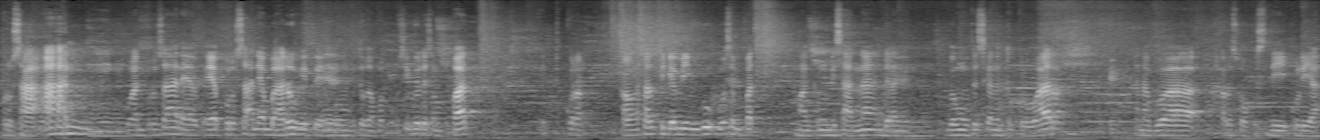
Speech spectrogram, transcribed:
perusahaan Hmm. bukan perusahaan ya ya perusahaan yang baru gitu Iya. yang membutuhkan promosi gue udah sempat itu kurang kalau nggak salah tiga minggu gue sempat magang di sana dan gue memutuskan untuk keluar Oke. karena gue harus fokus di kuliah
